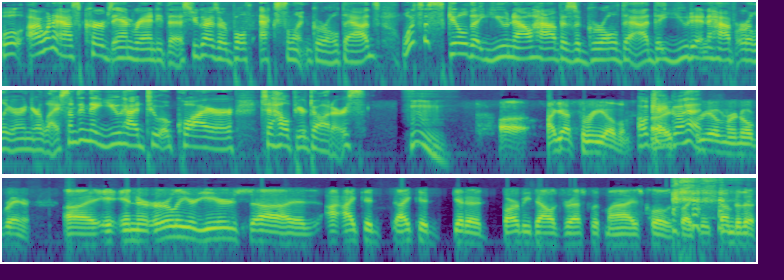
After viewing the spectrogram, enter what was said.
Well, I want to ask Curbs and Randy this. You guys are both excellent girl dads. What's a skill that you now have as a girl dad that you didn't have earlier in your life? Something that you had to acquire to help your daughters? Hmm. Uh, I got three of them. Okay, go ahead. Three of them are no brainer. Uh, in their earlier years, uh, I, I could I could get a Barbie doll dressed with my eyes closed. Like they come to the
